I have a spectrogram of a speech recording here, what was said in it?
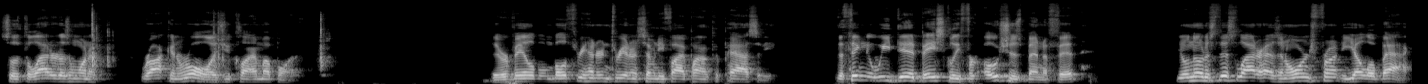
so that the ladder doesn't want to rock and roll as you climb up on it. They're available in both 300 and 375 pound capacity. The thing that we did basically for OSHA's benefit, you'll notice this ladder has an orange front and a yellow back.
